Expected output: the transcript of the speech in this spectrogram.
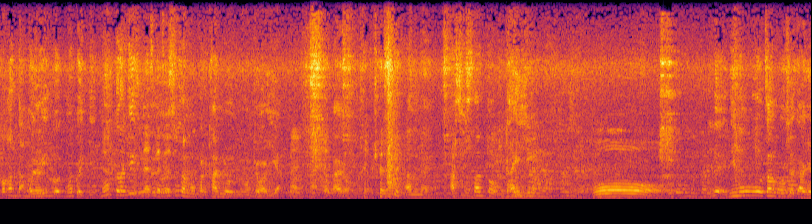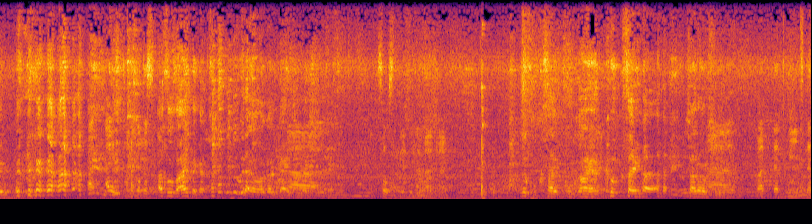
分かった。おい一個もう一個言っていい？もう一個だけ？大丈夫そしたらもうこれ完了。もう今日はいいや、はい。今日帰ろう。あのねアシスタント外人。おおで日本語をちゃんと教えてあげる。あえて片言っすあそうそうあえてか片言ぐらいは分かる外人。そうですね。で国際国際国際派社労士 What that means な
